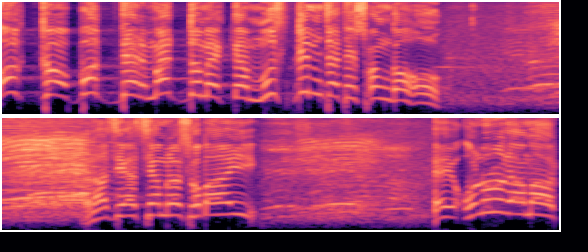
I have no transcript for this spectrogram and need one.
ঐক্যবদ্ধের মাধ্যমে একটা মুসলিম জাতিসংঘ হোক। রাজি আছি আমরা সবাই? এই অনুরোধ আমার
